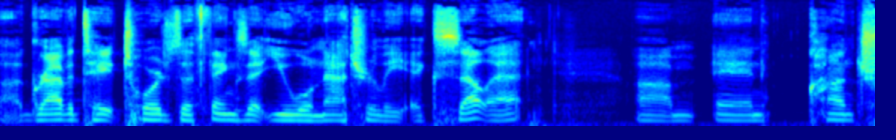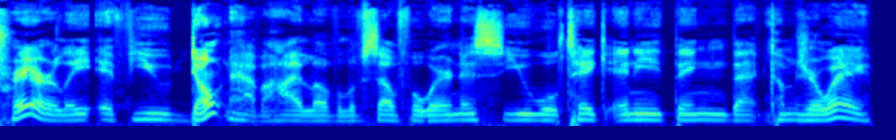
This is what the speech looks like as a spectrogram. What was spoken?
uh, gravitate towards the things that you will naturally excel at. Um, and contrarily, if you don't have a high level of self awareness, you will take anything that comes your way.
